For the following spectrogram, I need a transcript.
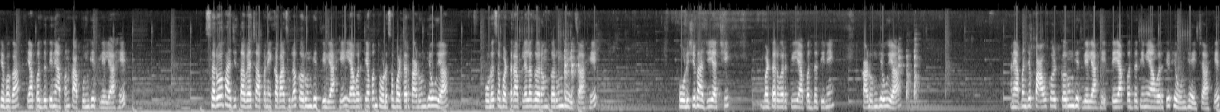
हे बघा या पद्धतीने आपण कापून घेतलेले आहेत. सर्व भाजी तव्याच्या आपण एका बाजूला करून घेतलेली आहे. यावरती आपण थोडस बटर काढून घेऊया. थोडस बटर आपल्याला गरम करून घ्यायचं आहे. थोडीशी भाजी याची बटरवरती या पद्धतीने काढून घेऊया. आणि आपण जे पाव कट करून घेतलेले आहेत ते या पद्धतीने यावरती ठेवून घ्यायचे आहेत.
